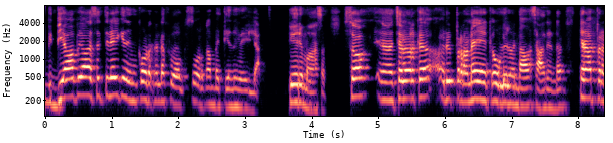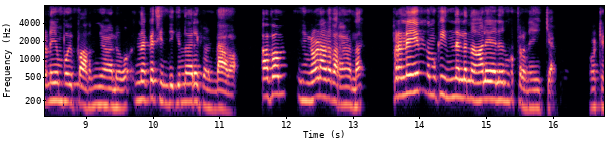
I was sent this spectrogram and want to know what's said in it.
വിദ്യാഭ്യാസത്തിലേക്ക് നിങ്ങൾക്ക് കൊടുക്കേണ്ട ഫോക്കസ് കൊടുക്കാൻ പറ്റിയെന്ന് വരില്ല. ഈ ഒരു മാസം. സോ ചിലവർക്ക് ഒരു പ്രണയമൊക്കെ ഉള്ളിൽ ഉണ്ടാവാൻ സാധ്യതയുണ്ട്. ഞാൻ ആ പ്രണയം പോയി പറഞ്ഞാലോ എന്നൊക്കെ ചിന്തിക്കുന്നവരൊക്കെ ഉണ്ടാവാം. അപ്പം നിങ്ങളോടാണ് പറയാനുള്ളത് പ്രണയം നമുക്ക് ഇന്നല്ല നാളെ ആയാലും നമുക്ക് പ്രണയിക്കാം. ഓക്കെ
